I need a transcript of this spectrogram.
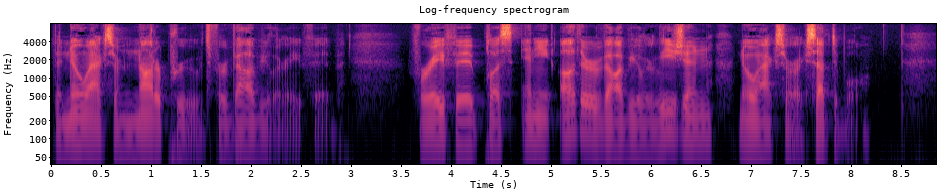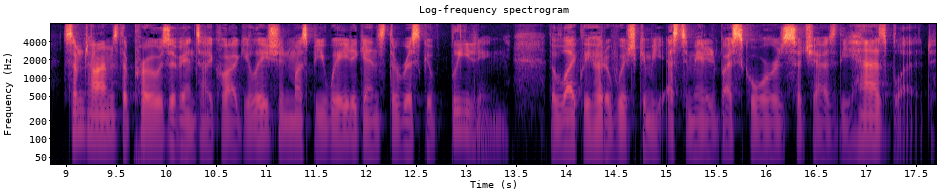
The NOACs are not approved for valvular AFib. For AFib plus any other valvular lesion, NOACs are acceptable. Sometimes the pros of anticoagulation must be weighed against the risk of bleeding, the likelihood of which can be estimated by scores such as the has bled.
